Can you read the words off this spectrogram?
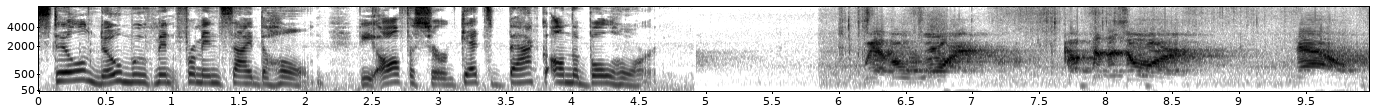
Still no movement from inside the home. The officer gets back on the bullhorn. We have a warrant. Come to the door now.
